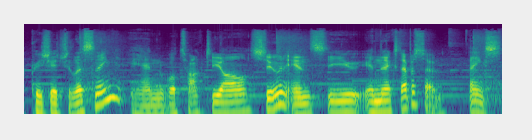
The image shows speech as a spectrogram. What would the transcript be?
appreciate you listening. And we'll talk to you all soon and see you in the next episode. Thanks.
